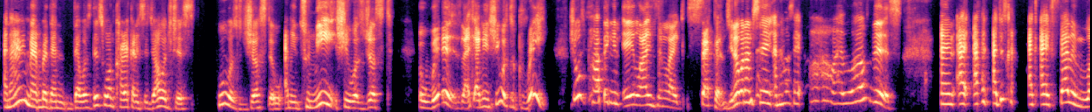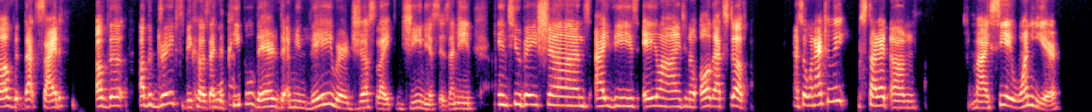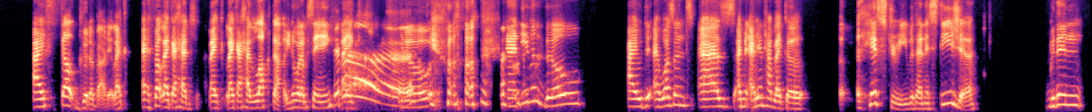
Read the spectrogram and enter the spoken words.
And I remember then there was this one cardiac anesthesiologist who was just, a, I mean, to me, she was just a whiz. Like, I mean, she was great she was popping in A lines in like seconds. You know what I'm saying? And I was like, oh, I love this. And I, I, I just, I, I fell in love with that side of the of the drapes because like yeah. the people there, I mean, they were just like geniuses. I mean, intubations, IVs, A lines, you know, all that stuff. And so when I actually started um, my CA one year, I felt good about it. Like I felt like I had like like I had lucked out. You know what I'm saying? Yeah. Like you know. and even though I I wasn't as I mean I didn't have like a a history with anesthesia within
